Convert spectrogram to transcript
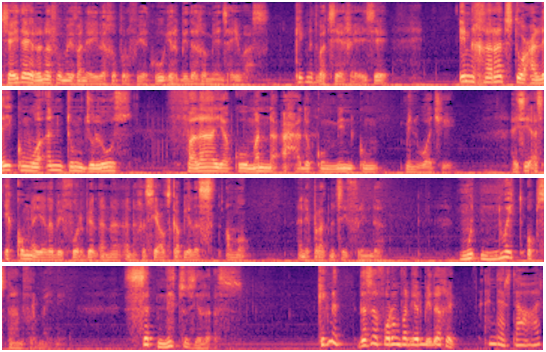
Sy het herinner vir my van die heilige profeet hoe eerbiedige mens hy was. Kyk net wat sê hy. Hy sê in kharajtu alaykum wa antum julus fala yakumanna ahadukum minkum min wajhi hy sê as ek kom na julle byvoorbeeld in 'n in 'n geselskap julle sit almal en hy praat met sy vriende moet nooit opstaan vir my nie. Sit net soos julle is. Kyk net dis 'n vorm van eerbiedigheid. Inderdaad.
